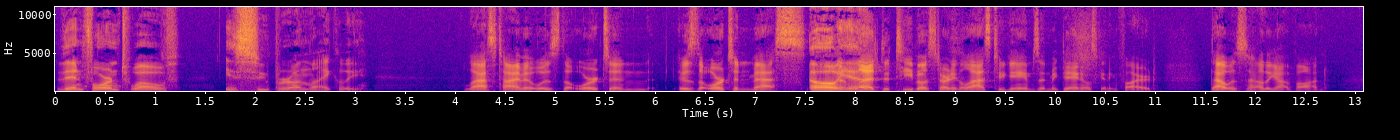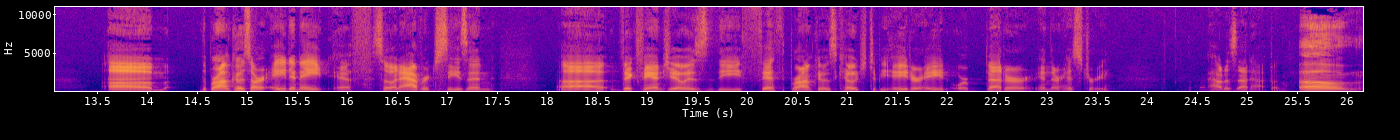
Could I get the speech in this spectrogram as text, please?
then four and twelve is super unlikely. Last time it was the Orton. It was the Orton mess Oh, that yeah. led to Tebow starting the last two games and McDaniels getting fired. That was how they got Von. Um, the Broncos are eight and eight. If so, an average season. Uh, Vic Fangio is the fifth Broncos coach to be eight or eight or better in their history. How does that happen? Um,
